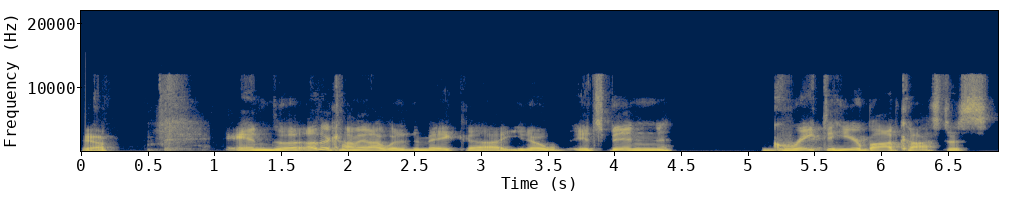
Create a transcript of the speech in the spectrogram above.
Yeah. And the other comment I wanted to make, uh, you know, it's been great to hear Bob Costas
